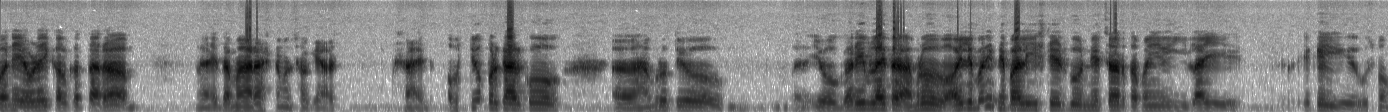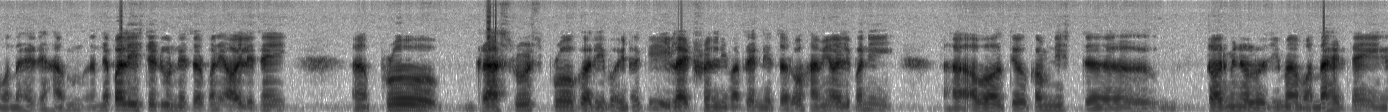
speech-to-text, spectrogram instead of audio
भने एउटै कलकत्ता र यता महाराष्ट्रमा छ क्या सायद। अब त्यो प्रकारको हाम्रो त्यो यो गरिबलाई त हाम्रो अहिले पनि नेपाली स्टेटको नेचर तपाईँलाई एकै उसमा भन्दाखेरि चाहिँ हाम नेपाली स्टेटको नेचर पनि अहिले चाहिँ प्रो ग्रासरुट्स प्रो गरिब होइन कि इलाइट फ्रेन्डली मात्रै नेचर हो। हामी अहिले पनि अब त्यो कम्युनिस्ट टर्मिनोलोजीमा भन्दाखेरि चाहिँ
